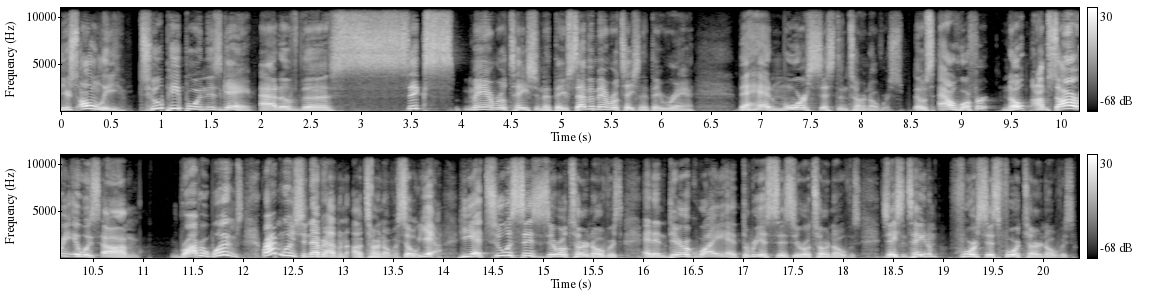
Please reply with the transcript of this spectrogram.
There's only two people in this game out of the six man rotation that they seven man rotation that they ran that had more assist turnovers. It was Al Horford. Nope. I'm sorry. It was um Robert Williams, Robert Williams should never have an, a turnover. So yeah, he had two assists, zero turnovers, and then Derrick White had three assists, zero turnovers. Jayson Tatum, four assists, four turnovers.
